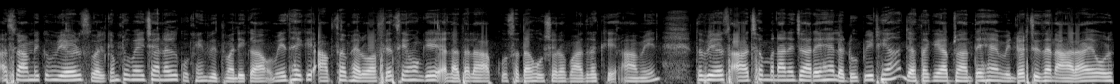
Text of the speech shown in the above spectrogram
अस्सलाम वालेकुम viewers, welcome to my channel cooking with Malika. उम्मीद है कि आप सब हैरो आफियत से होंगे। अल्लाह ताला आपको सदा खुश और आबाद रखे। आमीन। तो व्यूअर्स, आज हम बनाने जा रहे हैं लड्डू पीठियाँ। जैसा कि आप जानते हैं, विंटर सीज़न आ रहा है और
